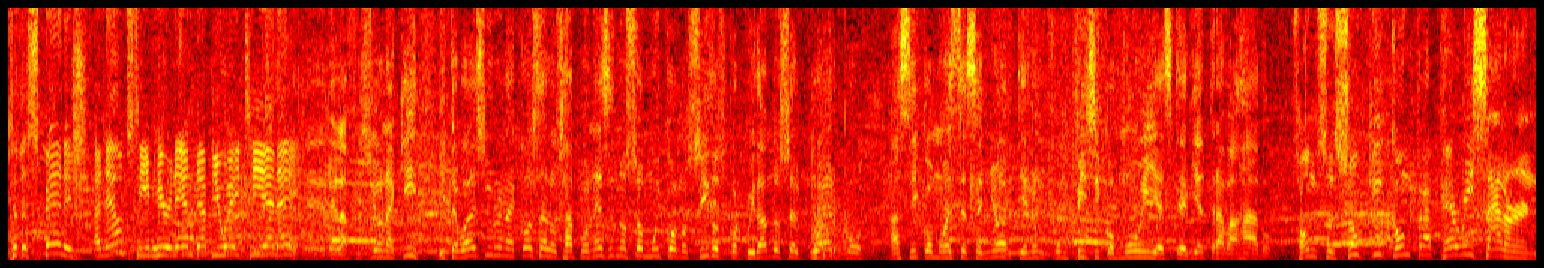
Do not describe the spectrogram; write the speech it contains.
to the Spanish announce team here in NWA TNA. de, de la afición aquí. Y te voy a decir una cosa, los japoneses no son muy conocidos por cuidándose el cuerpo, así como este señor tiene un, un físico muy este, bien trabajado. Son Suzuki contra Perry Saturn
